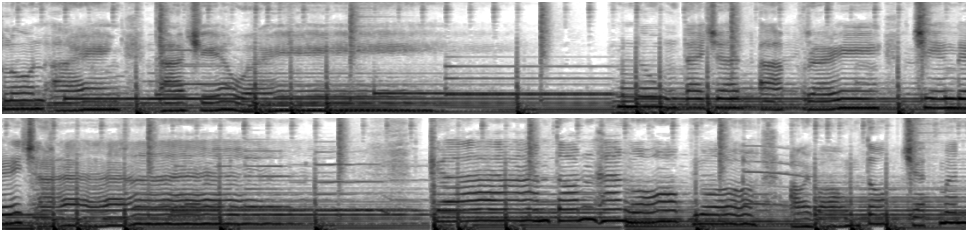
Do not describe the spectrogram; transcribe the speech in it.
ខ្លួនឯងថាជាអ្វីนุ่งតែចិត្តអាប់រៃជាងដេឆាការតនហាងប់ងឲ្យបងតបចិត្តមិន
